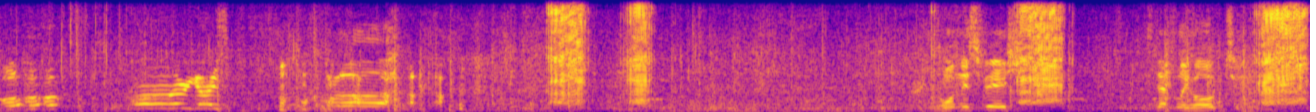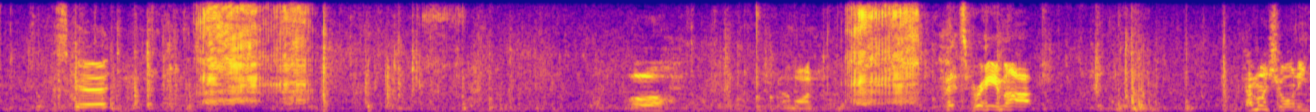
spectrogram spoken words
Oh, oh, oh. Oh, there he goes. oh. You want this fish? He's definitely hooked. Took the skirt. Oh, come on. Let's bring him up. Come on, Shawnee.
